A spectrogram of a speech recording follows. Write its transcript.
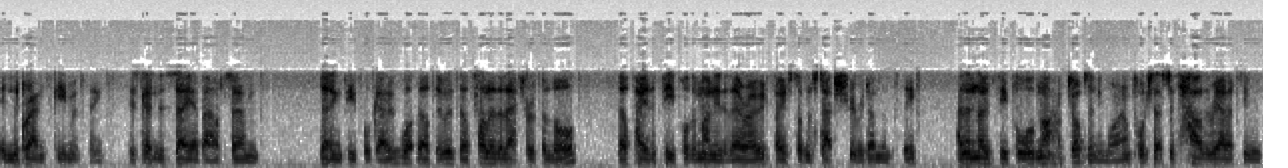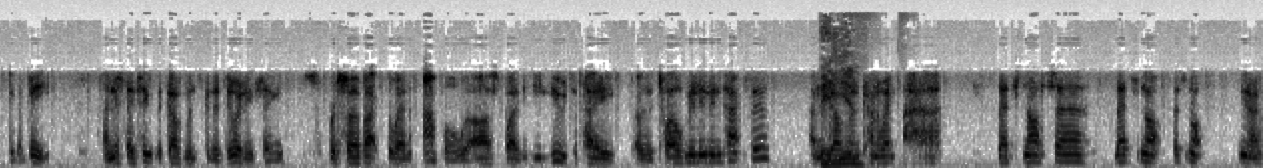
in the grand scheme of things, is going to say about um, letting people go. What they'll do is they'll follow the letter of the law. They'll pay the people the money that they're owed based on the statutory redundancy, and then those people will not have jobs anymore. And unfortunately, that's just how the reality was going to be. And if they think the government's going to do anything, refer back to when Apple were asked by the EU to pay, was it 12 million in taxes? And the Billion. government kind of went, ah, let's not, uh, let's not, let's not, you know,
